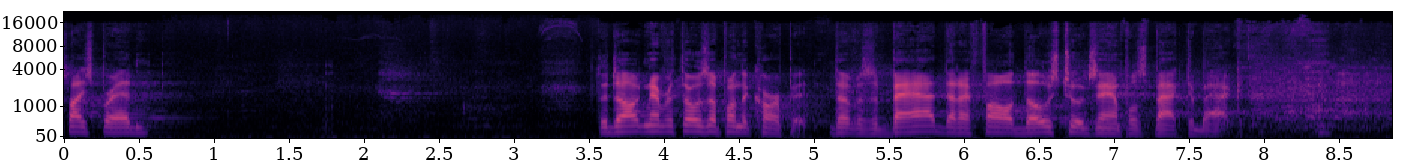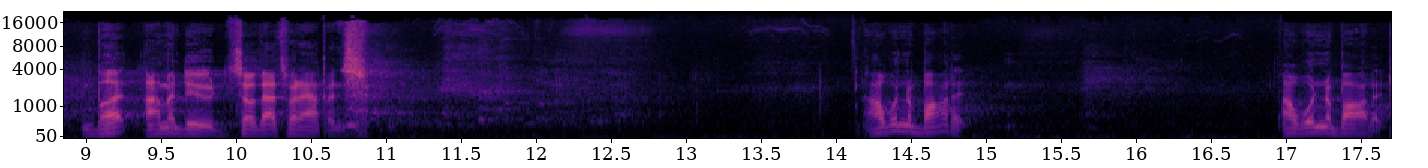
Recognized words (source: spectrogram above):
sliced bread. The dog never throws up on the carpet. That was bad that I followed those two examples back to back. but I'm a dude, so that's what happens. I wouldn't have bought it. I wouldn't have bought it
